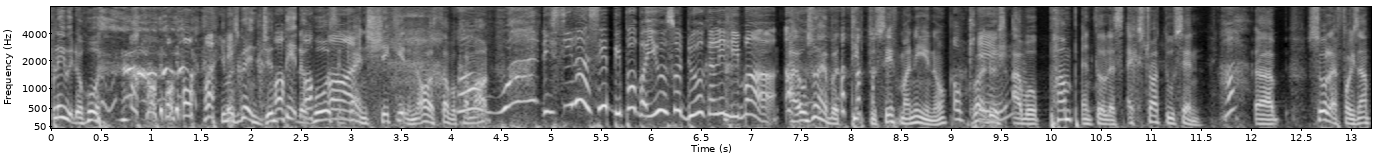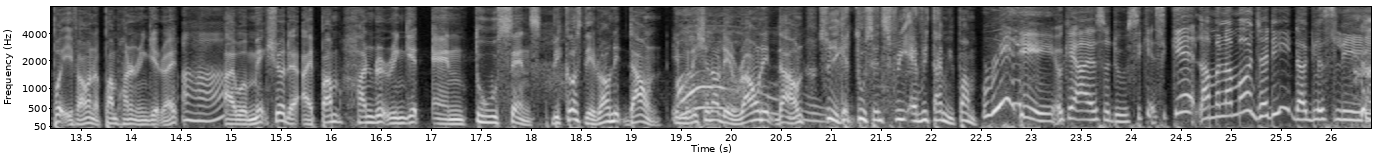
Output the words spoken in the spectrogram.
play with the hose. you must go and jentik the hose and try and shake it, and all the stuff will come oh, out. what? You see lah, same people, but you also dua kali lima. I also have a tip to save money, you know. What I do is I will pump until there's extra two cent. Huh? Uh, so like for example, if I want to pump 100 ringgit, right? Uh-huh. I will make sure that I pump 100 ringgit and 2 cents because they round it down. In Malaysia now they round it down so you get 2 cents free every time you pump. Really? Okay, I also do. Sikit-sikit, lama-lama jadi Douglas Lee.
